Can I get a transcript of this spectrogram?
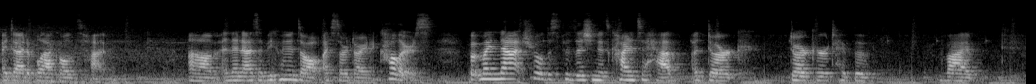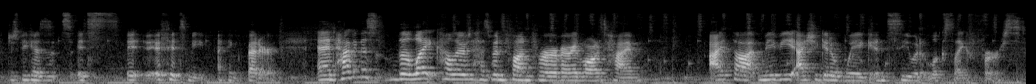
I dyed it black all the time. Um, and then as I became an adult, I started dyeing it colors. But my natural disposition is kind of to have a dark, darker type of vibe, just because it's it's it, it fits me, I think, better. And having this the light colors has been fun for a very long time. I thought maybe I should get a wig and see what it looks like first.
